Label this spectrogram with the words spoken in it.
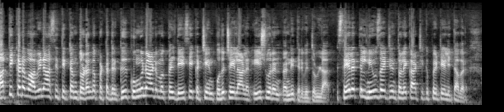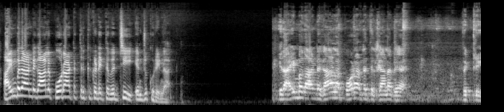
அத்திக்கடவு அவிநாசி திட்டம் தொடங்கப்பட்டதற்கு குங்குநாடு மக்கள் தேசிய கட்சியின் பொதுச் செயலாளர் ஈஸ்வரன் நன்றி தெரிவித்துள்ளார். சேலத்தில் நியூஸ் எயிட்டின் தொலைக்காட்சிக்கு பேட்டியளித்த அவர் ஐம்பது ஆண்டு கால போராட்டத்திற்கு கிடைத்த வெற்றி என்று கூறினார். இது ஐம்பது ஆண்டு கால போராட்டத்திற்கான வெற்றி.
